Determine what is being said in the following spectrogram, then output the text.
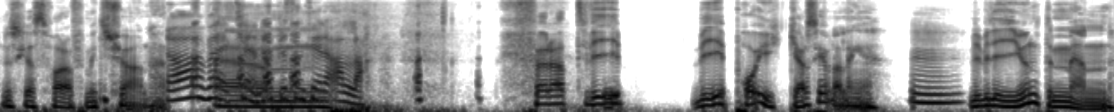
nu ska jag svara för mitt kön här. Ja verkligen, Ehm. representera alla. För att vi, vi är pojkar så jävla länge. Mm. Vi blir ju inte män.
